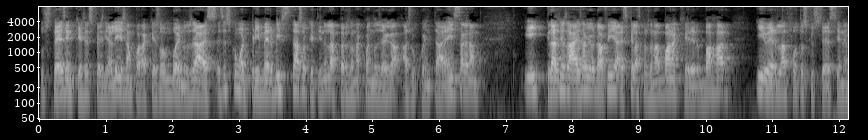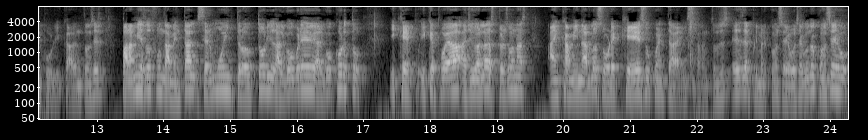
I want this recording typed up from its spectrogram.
ustedes en qué se especializan, para qué son buenos. O sea, ese es como el primer vistazo que tiene la persona cuando llega a su cuenta de Instagram. Y gracias a esa biografía es que las personas van a querer bajar y ver las fotos que ustedes tienen publicadas. Entonces, para mí eso es fundamental, ser muy introductorio, algo breve, algo corto y que, y que pueda ayudarle a las personas a encaminarlo sobre qué es su cuenta de Instagram. Entonces, ese es el primer consejo. El segundo consejo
